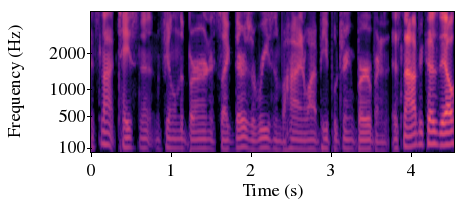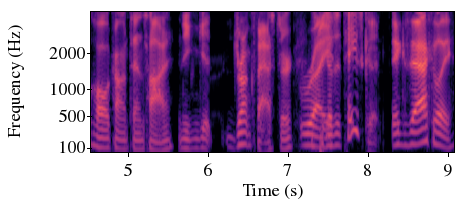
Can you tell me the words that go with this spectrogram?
It's not tasting it and feeling the burn. It's like there's a reason behind why people drink bourbon. It's not because the alcohol content's high and you can get drunk faster. It's Right. because it tastes good. Exactly.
